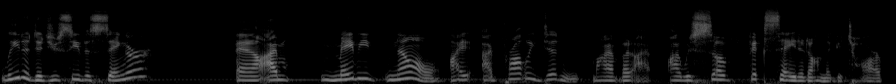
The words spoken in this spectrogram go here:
Lita, did you see the singer?" And I'm maybe no, I, I probably didn't. My, but I, I was so fixated on the guitar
